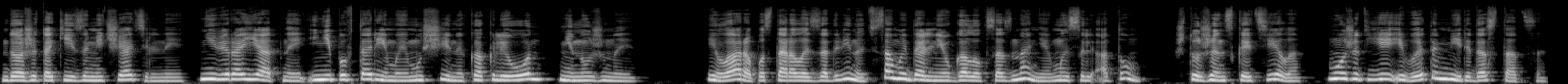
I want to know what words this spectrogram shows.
Даже такие замечательные, невероятные и неповторимые мужчины, как Леон, не нужны. И Лара постаралась задвинуть в самый дальний уголок сознания мысль о том, что женское тело может ей и в этом мире достаться.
